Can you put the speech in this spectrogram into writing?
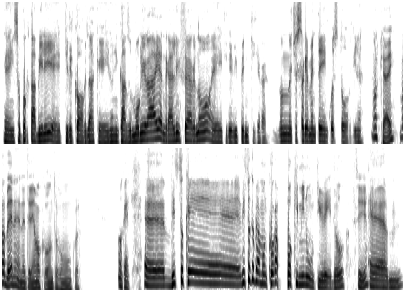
eh, insopportabili e ti ricorda che in ogni caso morirai, andrai all'inferno e ti devi pentire, non necessariamente in quest'ordine. Ok, va bene, ne teniamo conto comunque. Ok, eh, visto, che, visto che abbiamo ancora pochi minuti, vedo, Sì? ehm,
